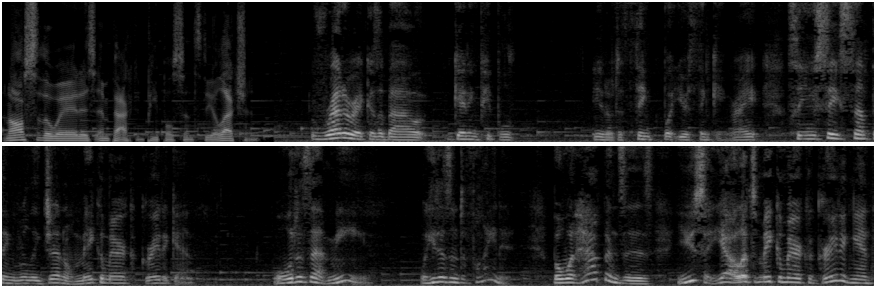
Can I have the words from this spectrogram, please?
and also the way it has impacted people since the election. Rhetoric is about getting people, you know, to think what you're thinking, right? So you say something really general, make America great again. Well, what does that mean? Well, he doesn't define it. But what happens is you say, yeah, let's make America great again.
